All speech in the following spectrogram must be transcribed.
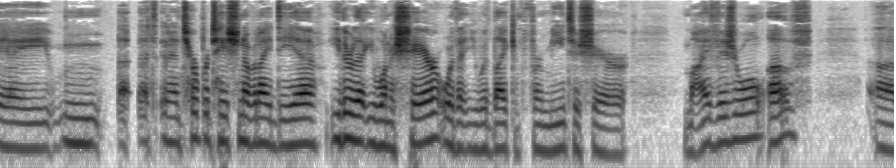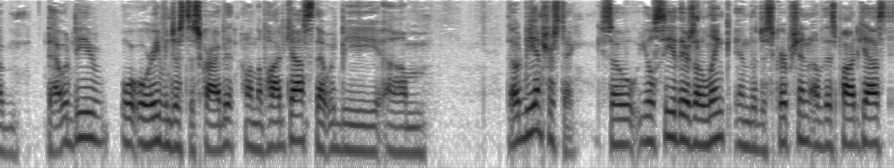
a, a, an interpretation of an idea, either that you want to share or that you would like for me to share my visual of, um, that would be, or, or, even just describe it on the podcast. That would be um, that would be interesting. So you'll see there's a link in the description of this podcast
